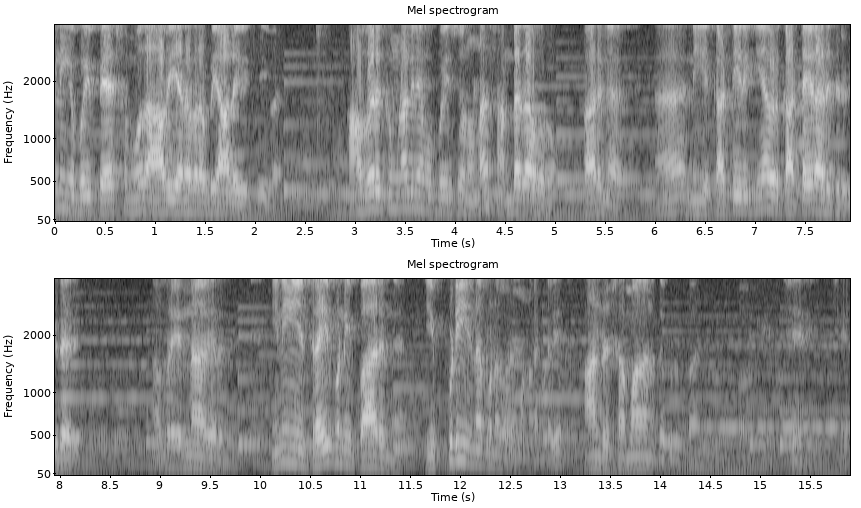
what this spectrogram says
நீங்க போய் பேசும்போது ஆவியானவர் அப்படியே ஆளுகை செய்வார் அவருக்கு முன்னாடி நம்ம போய் சொன்னோம்னா சண்டை தான் வரும் பாருங்க நீங்க கட்டியிருக்கீங்க அவர் கட்டையெல்லாம் அடிச்சிருக்கிறாரு அப்புறம் என்ன ஆகுறது இனி ட்ரை பண்ணி பாருங்க இப்படி என்ன பண்ண வருமானது ஆண்டு சமாதானத்தை கொடுப்பாரு ஓகே சரி சரி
